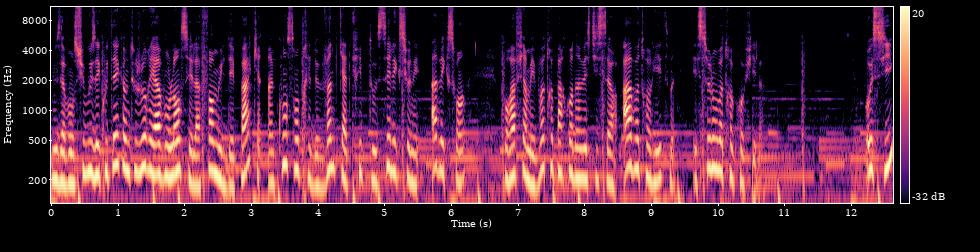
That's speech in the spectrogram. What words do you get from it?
Nous avons su vous écouter comme toujours et avons lancé la formule des packs, un concentré de 24 cryptos sélectionnés avec soin pour affirmer votre parcours d'investisseur à votre rythme et selon votre profil. Aussi,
